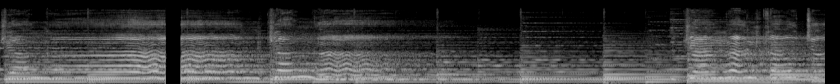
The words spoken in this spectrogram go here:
jangan jangan, jangan kau jauh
